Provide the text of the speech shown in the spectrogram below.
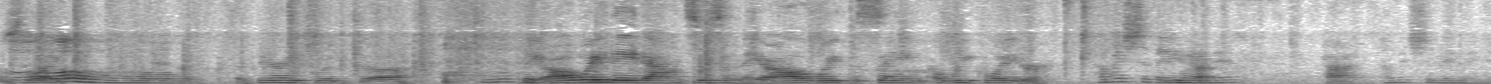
It's a, it was like Oh. a very good. Uh, they all weighed eight ounces, and they all weighed the same a week later. How much do they Yeah. weigh now? Huh? How much do they weigh now?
